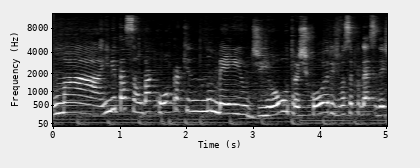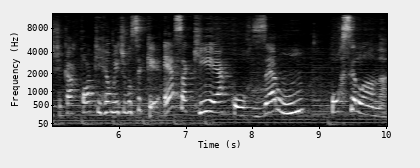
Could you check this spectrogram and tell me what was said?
uma imitação da cor para que no meio de outras cores você pudesse identificar qual que realmente você quer. Essa aqui é a cor 01 porcelana,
